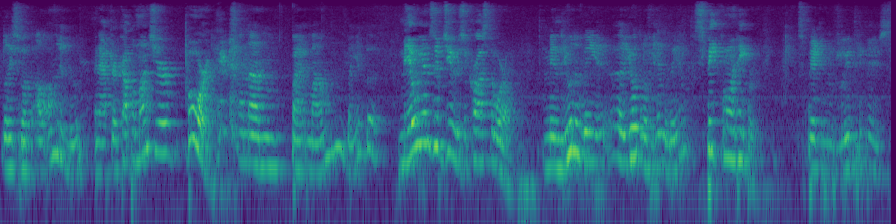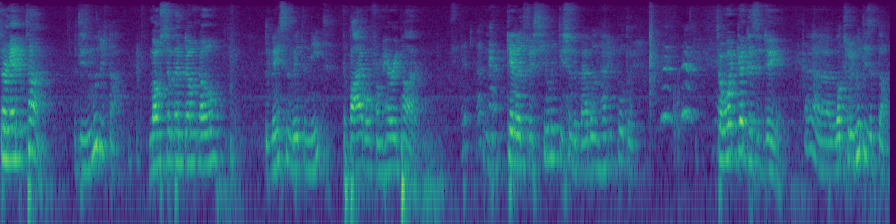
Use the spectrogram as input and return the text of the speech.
Dat is wat alle anderen doen. And after a couple months, you're bored. En na een paar maanden ben je beu. Millions of Jews across the world Miljoenen eh, Joden over heel de wereld speak fluent Hebrew. spreken vloeiend Hebreeuws. It's their native tongue. Het is moedertaal. Most of them don't know De meesten weten niet, the Bible from Harry Potter. kennen het verschil niet tussen de Bijbel en Harry Potter. So what good does it do you? Ja, wat voor goed is het dan?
